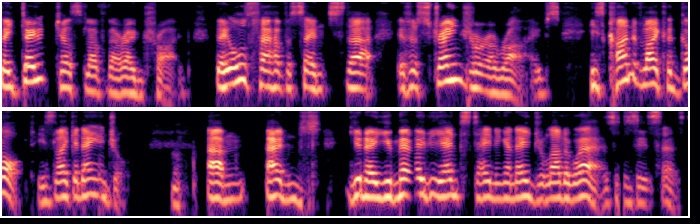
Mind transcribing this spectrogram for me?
They don't just love their own tribe. They also have a sense that if a stranger arrives, he's kind of like a god. He's like an angel. Hmm. Um, and you know, you may be entertaining an angel unawares, as it says.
